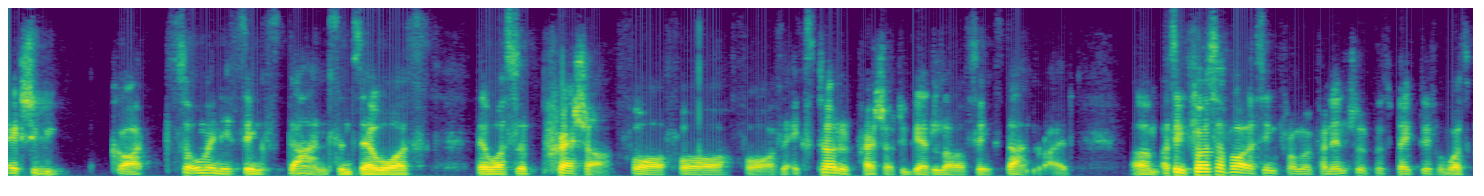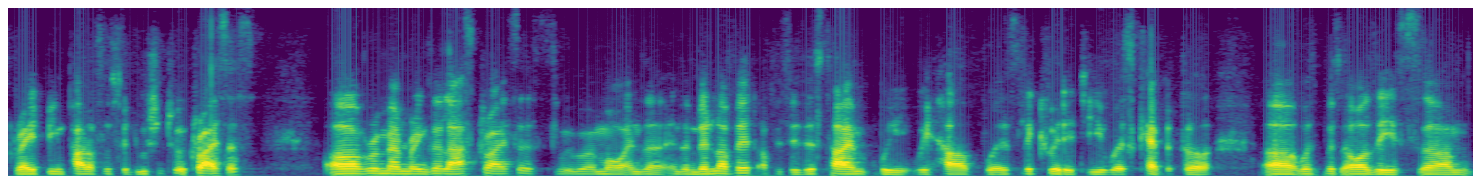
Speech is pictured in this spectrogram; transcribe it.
actually got so many things done since there was there was a pressure for for for the external pressure to get a lot of things done, right? Um, I think first of all, I think from a financial perspective, it was great being part of the solution to a crisis. Uh, remembering the last crisis, we were more in the in the middle of it. Obviously, this time we we help with liquidity, with capital, uh, with with all these um,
